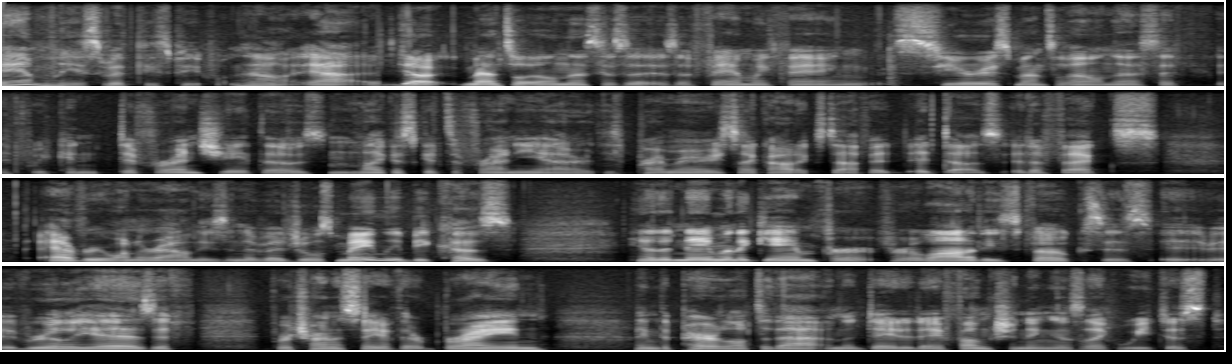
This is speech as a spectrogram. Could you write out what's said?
families with these people? No, yeah, yeah. Mental illness is a is a family thing. Serious mental illness, if if we can differentiate those, like a schizophrenia or these primary psychotic stuff, it it does. It affects everyone around these individuals, mainly because you know the name of the game for for a lot of these folks is it, it really is if, if we're trying to save their brain i think the parallel to that in the day-to-day functioning is like we just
